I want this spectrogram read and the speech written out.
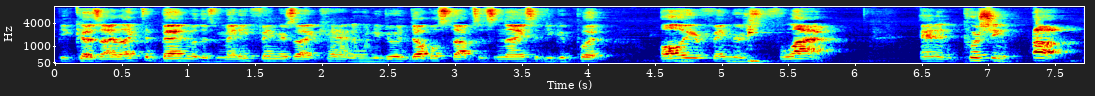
because I like to bend with as many fingers as I can. And when you're doing double stops, it's nice if you could put all your fingers flat. And in pushing up,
